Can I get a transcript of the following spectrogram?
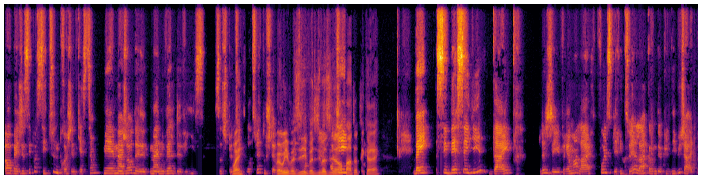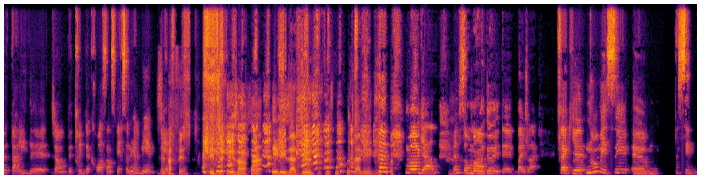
Ah, ben, je sais pas si c'est une prochaine question, mais ma genre de ma nouvelle devise. Ça, je peux te dire tout de suite ou je te ben oui, vas-y, vas-y, vas-y. Non, pas c'est correct. Ben, c'est d'essayer d'être Là, j'ai vraiment l'air full spirituel, hein, comme depuis le début, j'arrête pas de parler de genre de trucs de croissance personnelle, mais c'est parfait. T'éduques les enfants et les adultes, c'est toute la ligne. bon, regarde, son mandat était bien clair. Fait que non, mais c'est euh, c'est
